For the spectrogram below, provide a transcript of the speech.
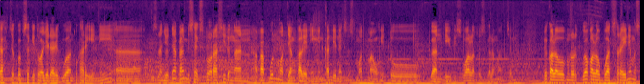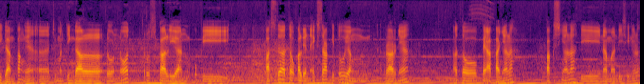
Ya cukup segitu aja dari gua untuk hari ini. Uh, selanjutnya kalian bisa eksplorasi dengan apa pun mod yang kalian inginkan di Nexus Mod, mau itu ganti visual atau segala macam. Tapi kalau menurut gua kalau buat Stray ini masih gampang ya, uh, cuman tinggal download, terus kalian copy paste atau kalian ekstrak itu yang rarnya atau PAK-nya lah, paksnya lah di nama di sini lah.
